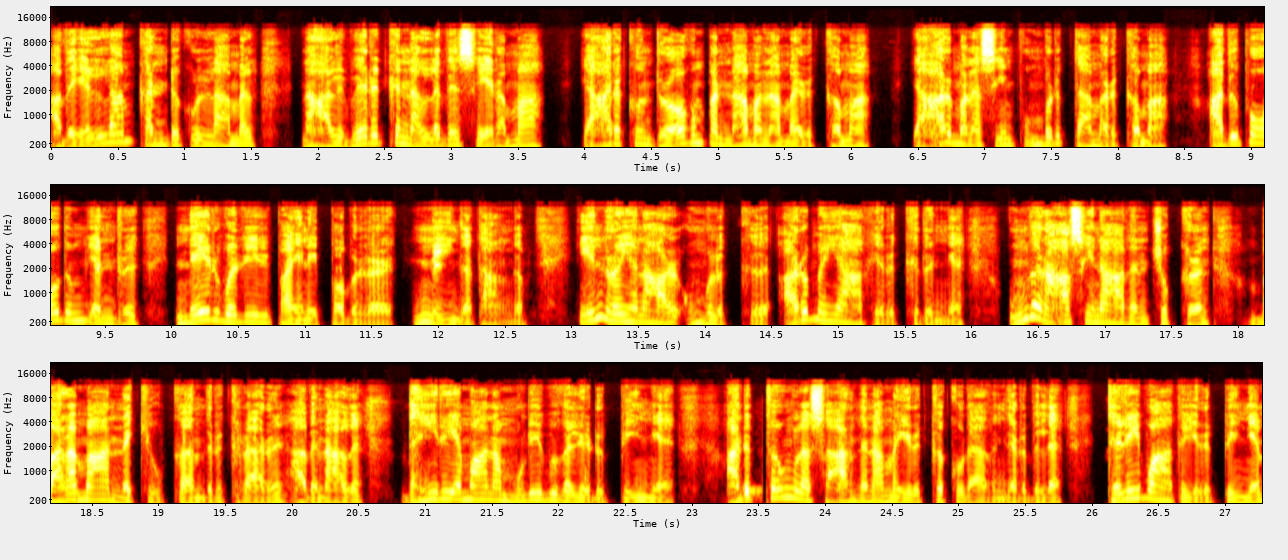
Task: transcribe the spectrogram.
அதையெல்லாம் கண்டுகொள்ளாமல் நாலு பேருக்கு நல்லது செய்யறோமா? யாருக்கும் துரோகம் பண்ணாம நாம இருக்கமா? யார் மனசையும் புண்படுத்தாமல் இருக்கமா? அது போதும் என்று நேர்வழியில் பயணிப்பவர்கள் நீங்க தாங்க. இன்றைய நாள் உங்களுக்கு அருமையாக இருக்குதுங்க. உங்க ராசிநாதன் சுக்கரன் பலமா இன்னைக்கு உட்கார்ந்துருக்கிறாரு. அதனால தைரியமான முடிவுகள் எடுப்பீங்க. அடுத்தவங்கள சார்ந்து நாம இருக்கக்கூடாதுங்கிறதுல தெளிவாக இருப்பீங்க.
